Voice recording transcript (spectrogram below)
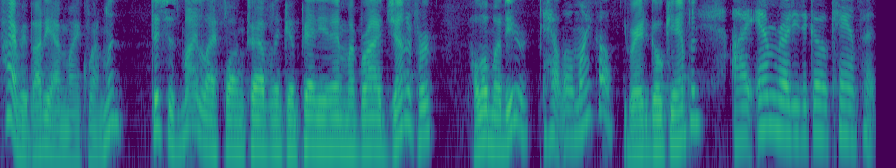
Hi, everybody. I'm Mike Wendland. This is my lifelong traveling companion and my bride, Jennifer. Hello, my dear. Hello, Michael. You ready to go camping? I am ready to go camping.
